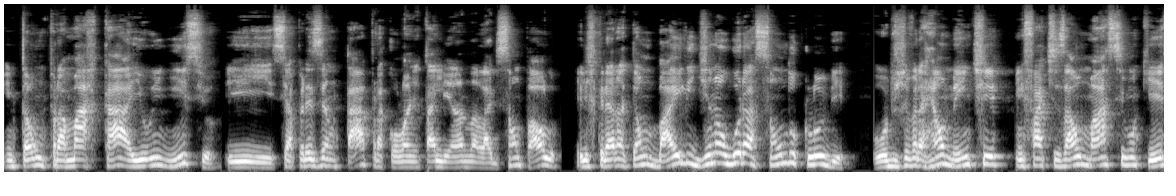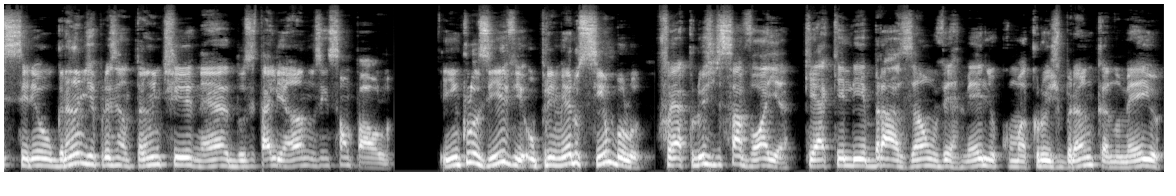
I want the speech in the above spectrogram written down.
Então, para marcar aí o início e se apresentar para a colônia italiana lá de São Paulo, eles criaram até um baile de inauguração do clube. O objetivo era realmente enfatizar ao máximo que esse seria o grande representante né, dos italianos em São Paulo. E, inclusive, o primeiro símbolo foi a Cruz de Savoia, que é aquele brasão vermelho com uma cruz branca no meio,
